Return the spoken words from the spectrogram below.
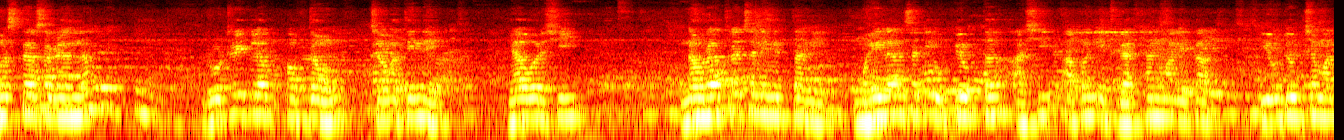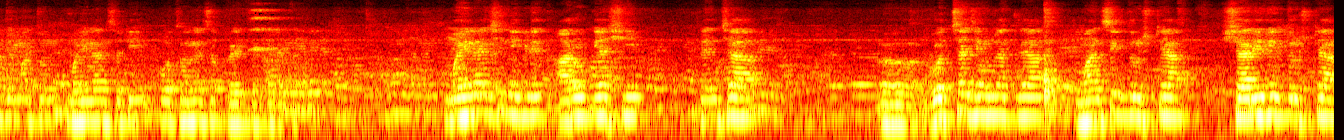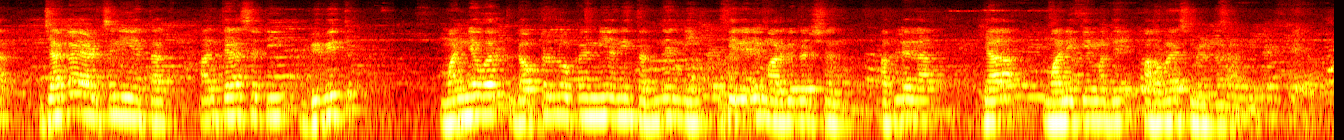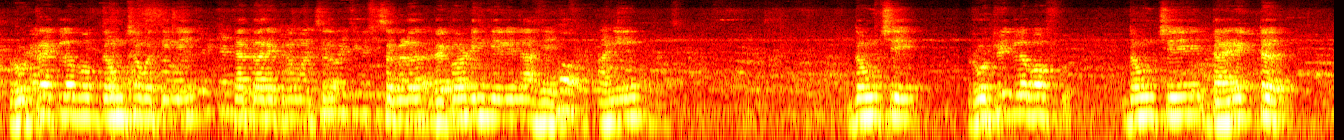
नमस्कार सगळ्यांना. Rotary club of दौंडच्या वतीने ह्या वर्षी नवरात्राच्या निमित्ताने महिलांसाठी उपयुक्त अशी आपण एक व्याख्यान मालिका यूट्यूबच्या माध्यमातून महिलांसाठी पोहोचवण्याचा प्रयत्न करत आहे. महिलांशी निगडीत आरोग्याशी त्यांच्या रोजच्या जीवनातल्या मानसिकदृष्ट्या शारीरिकदृष्ट्या ज्या काही अडचणी येतात आणि त्यासाठी विविध मान्यवर डॉक्टर लोकांनी आणि तज्ज्ञांनी केलेले मार्गदर्शन आपल्याला ह्या मालिकेमध्ये पाहावयास मिळणार आहे. रोटरी क्लब ऑफ दौंडच्या वतीने त्या कार्यक्रमाचं सगळं रेकॉर्डिंग केलेलं आहे आणि दौंडचे rotary club of दौंडचे director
